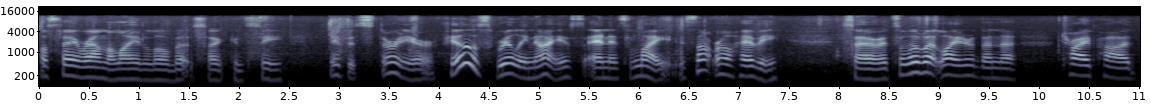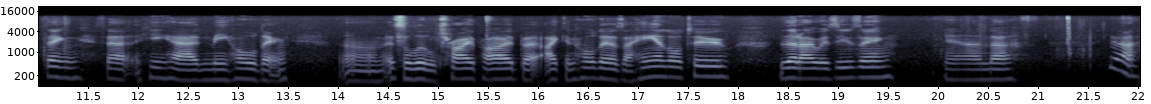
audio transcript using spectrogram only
I'll stay around the light a little bit so I can see if it's sturdier. Feels really nice and it's light. It's not real heavy. So it's a little bit lighter than the tripod thing that he had me holding. Um, it's a little tripod, but I can hold it as a handle too that I was using. And uh, yeah,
